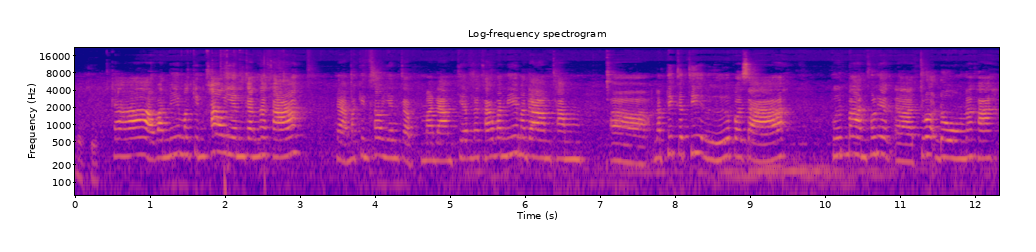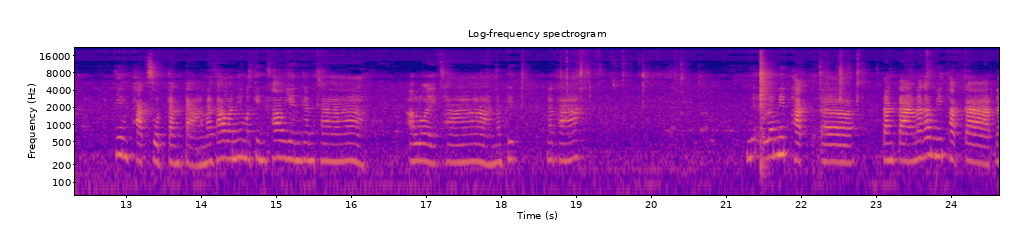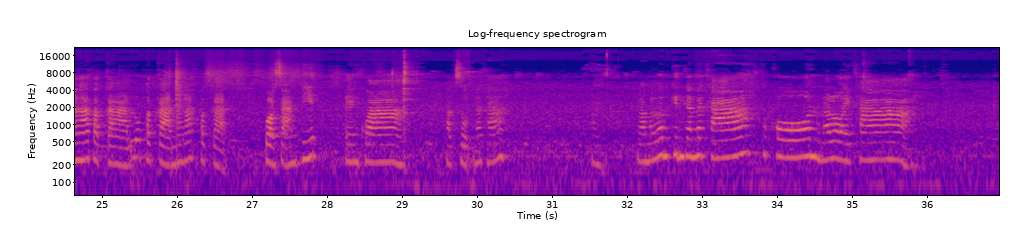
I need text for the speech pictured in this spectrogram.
โอเคค่ะ วันนี้มากินข้าวเย็นกันนะคะจะมากินข้าวเย็นกับมาดามเจี๊ยบนะคะ วันนี้มาดามทำน้ำพริกกะทิหรือภาษาพื้นบ้านเขาเรียกจั่วโดงนะคะจิ้มผักสดต่างๆนะคะ วันนี้มากินข้าวเย็นกันค่ะ อร่อยค่ะน้ำพริกนะคะแล้วมีผักต่างๆนะคะ มีผักกาดนะคะ ผักกาดลูกผักกาดนะคะ ผักกาดปลอดสารพิษ แตงกวา สดนะคะอะเรามาเริ่มกินกันนะคะ ทุกคนอร่อยค่ะ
